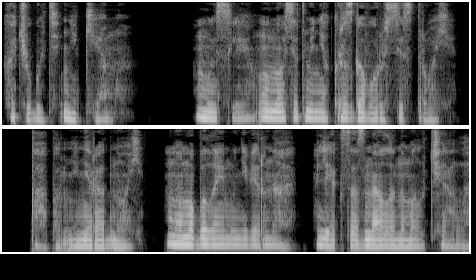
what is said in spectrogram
Хочу быть никем. Мысли уносят меня к разговору с сестрой. Папа мне не родной. Мама была ему неверна. Лекса знала, но молчала.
